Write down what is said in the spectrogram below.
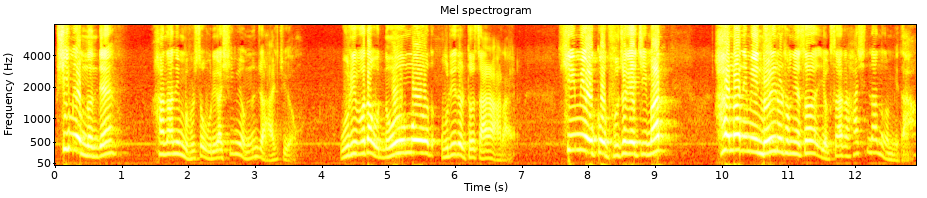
힘이 없는데 하나님은 벌써 우리가 힘이 없는 줄 알지요. 우리보다 너무 우리를 더 잘 알아요. 힘이 없고 부족했지만 하나님이 너희를 통해서 역사를 하신다는 겁니다.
